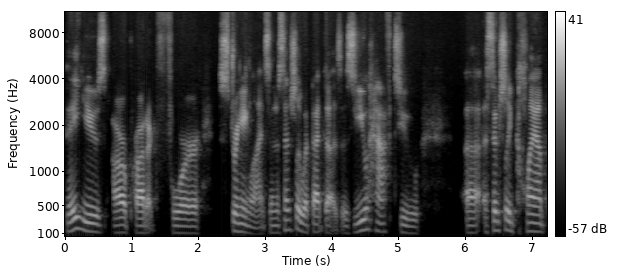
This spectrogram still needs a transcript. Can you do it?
they use our product for stringing lines, and essentially what that does is you have to uh, essentially clamp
